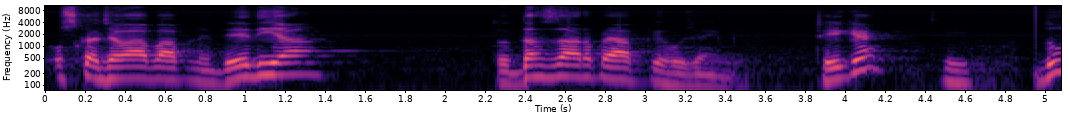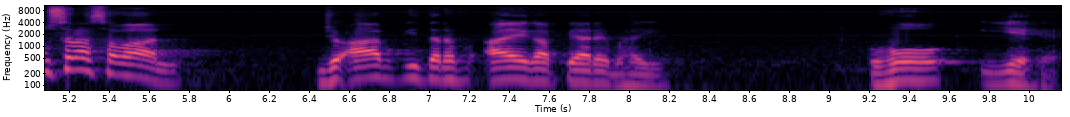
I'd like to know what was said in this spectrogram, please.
उसका जवाब आपने दे दिया तो दस हज़ार रुपए आपके हो जाएँगे। ठीक है? ठीक दूसरा सवाल जो आपकी तरफ़ आएगा प्यारे भाई वो ये है।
